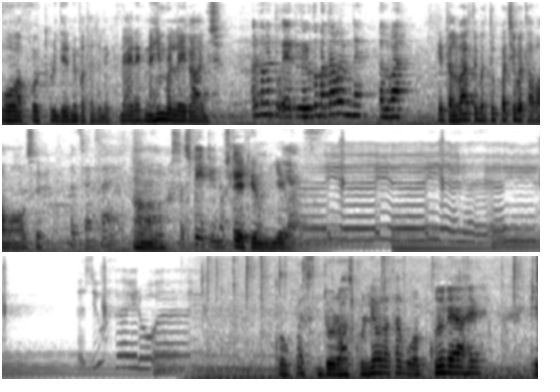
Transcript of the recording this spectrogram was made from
वो आपको थोड़ी देर में पता चलेगा डायरेक्ट नहीं मिलेगा आज अरे તમે તું એ પેલું તો બતાવો એમને તલવાર એ તલવાર તે બધું પછી બતાવવામાં આવશે અચ્છા ऐसा है હા so stay tuned okay? Stay tune ये yes तो बस जो राज खुलने वाला था वो अब खुल गया है कि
